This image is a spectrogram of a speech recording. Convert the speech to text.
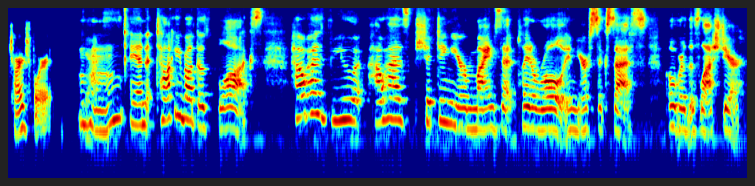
charge for it Mm-hmm. And talking about those blocks, how has you how has shifting your mindset played a role in your success over this last year?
